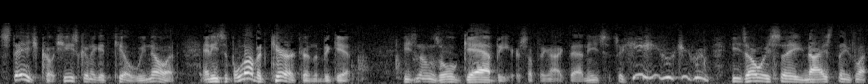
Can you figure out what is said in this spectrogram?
stagecoach, he's going to get killed. We know it, and he's a beloved character in the beginning. He's known as Old Gabby or something like that, and he's he's always saying nice things like,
